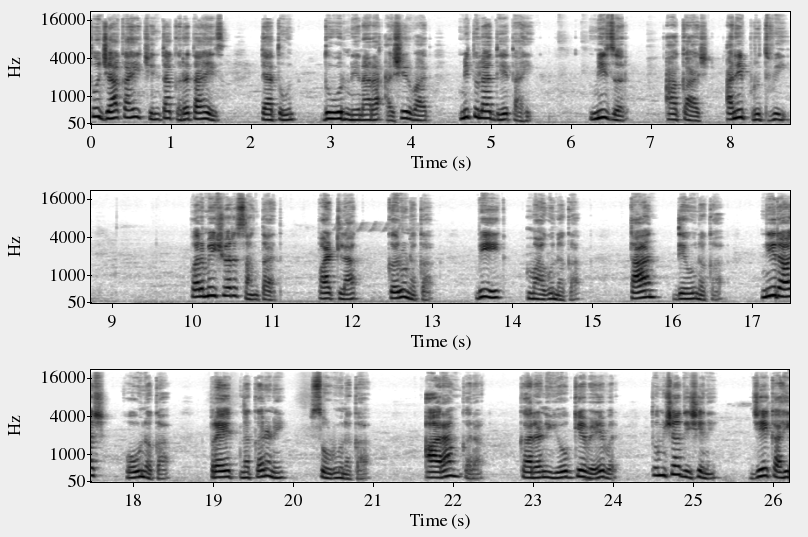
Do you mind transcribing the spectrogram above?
तू ज्या काही चिंता करत आहेस त्यातून दूर नेणारा आशीर्वाद मी तुला देत आहे. मी जर आकाश आणि पृथ्वी परमेश्वर सांगतात पाठलाग करू नका भीक मागू नका ताण देऊ नका निराश होऊ नका प्रयत्न करणे सोडू नका. आराम करा कारण योग्य वेळेवर तुमच्या दिशेने जे काही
